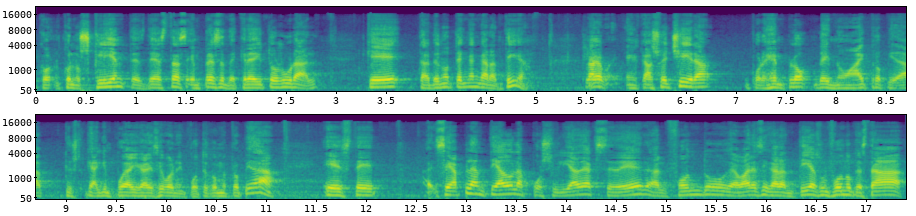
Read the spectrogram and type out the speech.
con, con los clientes de estas empresas de crédito rural, que tal vez no tengan garantía. Claro. En el caso de Chira, por ejemplo, de no hay propiedad, que, usted- que alguien pueda llegar y decir, bueno, hipoteco mi propiedad. Este, ¿Se ha planteado la posibilidad de acceder al fondo de avales y garantías, un fondo que está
